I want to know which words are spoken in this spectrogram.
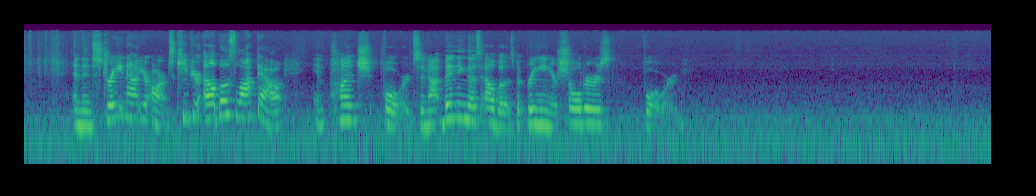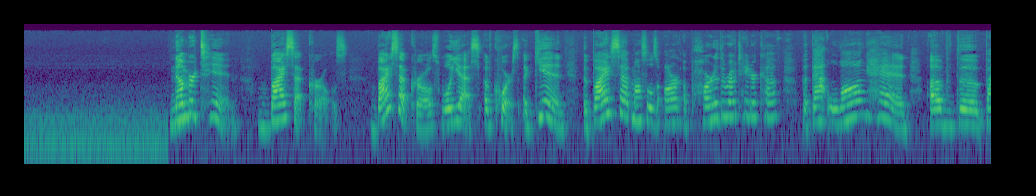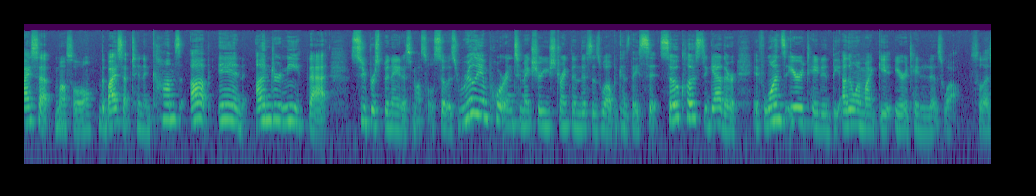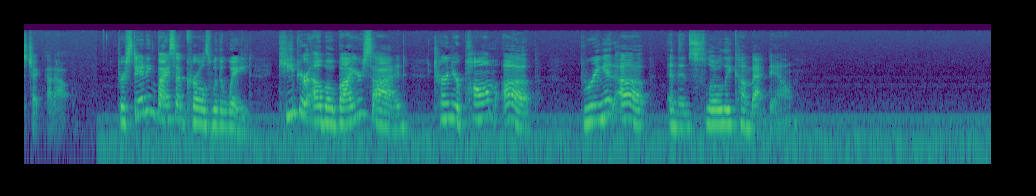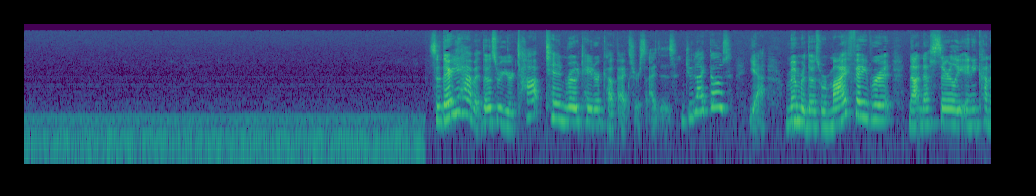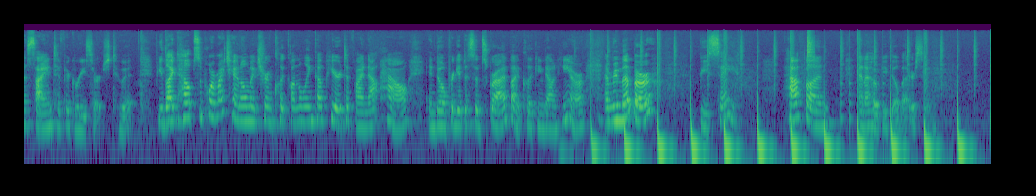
and then straighten out your arms. Keep your elbows locked out and punch forward. So not bending those elbows, but bringing your shoulders forward. Number 10, bicep curls. Bicep curls, well yes, of course. Again, the bicep muscles aren't a part of the rotator cuff, but that long head of the bicep muscle, the bicep tendon, comes up in underneath that supraspinatus muscle. So it's really important to make sure you strengthen this as well because they sit so close together. If one's irritated, the other one might get irritated as well. So let's check that out. For standing bicep curls with a weight, keep your elbow by your side, turn your palm up, bring it up, and then slowly come back down. So there you have it. Those were your top 10 rotator cuff exercises. Did you like those? Yeah. Remember, those were my favorite, not necessarily any kind of scientific research to it. If you'd like to help support my channel, make sure and click on the link up here to find out how. And don't forget to subscribe by clicking down here. And remember, be safe, have fun, and I hope you feel better soon.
